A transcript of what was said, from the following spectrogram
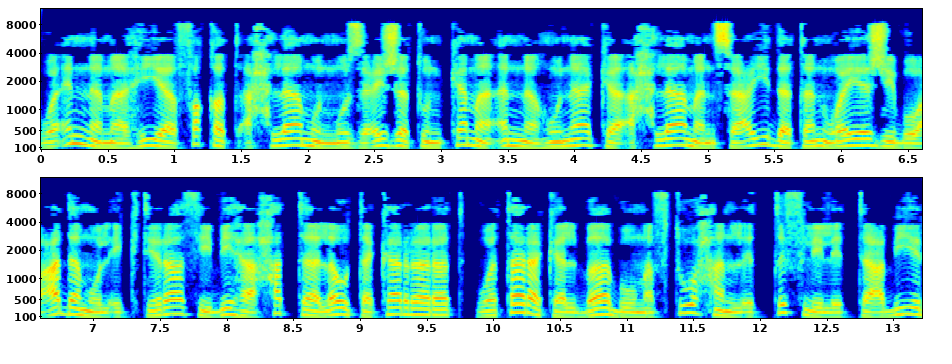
وإنما هي فقط أحلام مزعجة كما أن هناك أحلاما سعيدة ويجب عدم الاكتراث بها حتى لو تكررت، وترك الباب مفتوحا للطفل للتعبير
